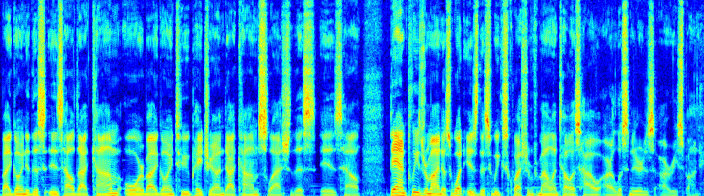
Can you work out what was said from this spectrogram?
by going to thisishell.com or by going to patreon.com slash this is hell dan please remind us what is this week's question from hell and tell us how our listeners are responding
